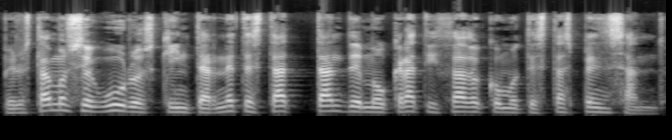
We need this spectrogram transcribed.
Pero estamos seguros que Internet está tan democratizado como te estás pensando.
